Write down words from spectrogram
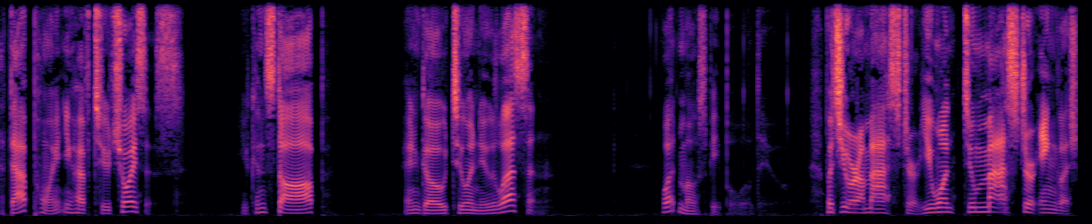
At that point, you have two choices. You can stop and go to a new lesson. What most people will do. But you're a master. You want to master English.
